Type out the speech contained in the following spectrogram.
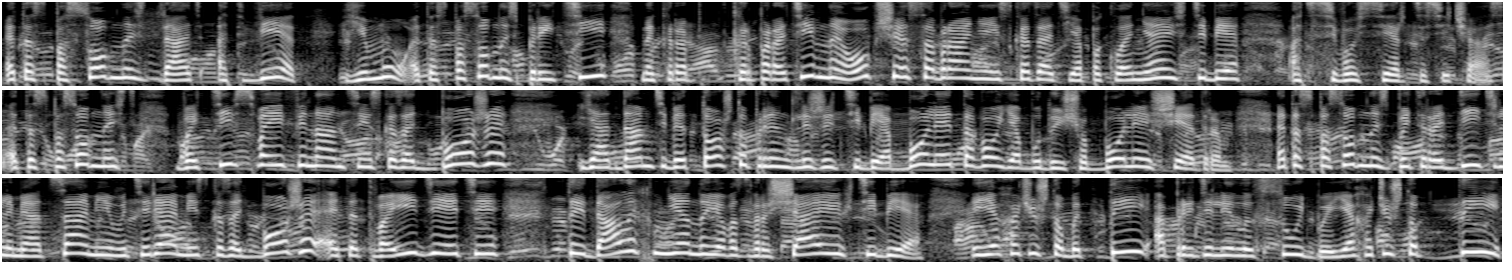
Это способность дать ответ Ему. Это способность прийти на корпоративное общее собрание и сказать, я поклоняюсь Тебе от всего сердца сейчас. Это способность войти в свои финансы и сказать, Боже, я дам Тебе то, что принадлежит Тебе. Более того, я буду еще более щедрым. Это способность быть родителями, отцами и матерями и сказать, Боже, это Твои дети, Ты дал их мне, но я возвращаю их Тебе. И я хочу, чтобы Ты определил их судьбы. Я хочу, чтобы Ты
